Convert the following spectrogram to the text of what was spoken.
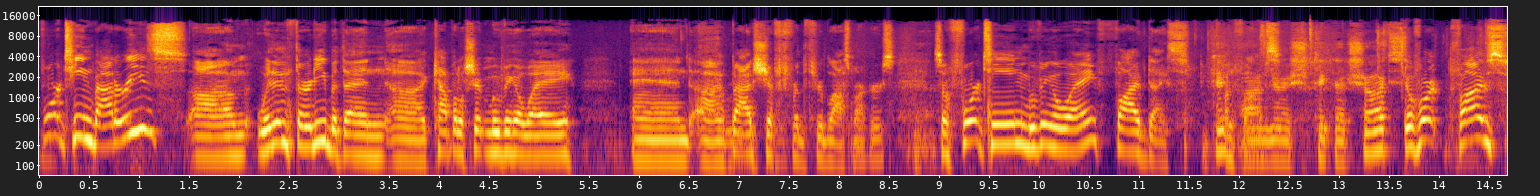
14 batteries um, within 30, but then uh, capital ship moving away and uh, bad shift for the three blast markers. So 14 moving away, five dice. Okay, I'm gonna sh- take that shot. Go for it. Fives.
